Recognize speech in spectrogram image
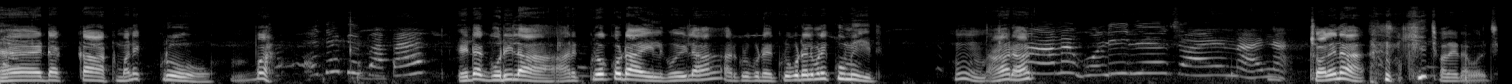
হ্যাঁ এটা কাক মানে ক্রো। বাহ! এটা গরিলা আর ক্রোকোডাইল গরিলা আর ক্রোকোডাইল। ক্রোকোডাইল মানে কুমির। হুম আর আর? চলে না কি চলে না বলছে?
